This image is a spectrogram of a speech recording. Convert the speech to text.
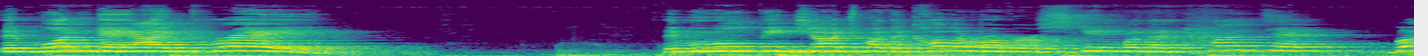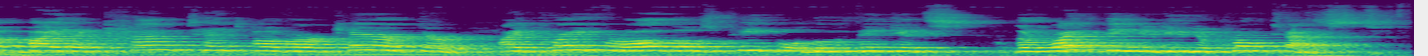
that one day I pray that we won't be judged by the color of our skin, by the content, but by the content of our character. I pray for all those people who think it's the right thing to do to protest.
